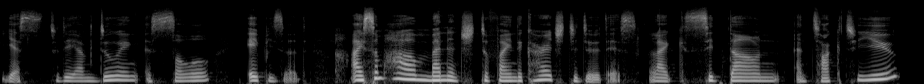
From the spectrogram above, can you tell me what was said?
Yes, today I'm doing a solo episode. I somehow managed to find the courage to do this, like sit down and talk to you.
